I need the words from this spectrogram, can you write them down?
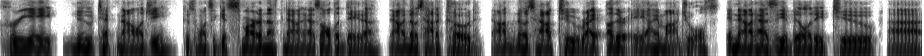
create new technology because once it gets smart enough, now it has all the data. Now it knows how to code. Now it knows how to write other AI modules. And now it has the ability to uh,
